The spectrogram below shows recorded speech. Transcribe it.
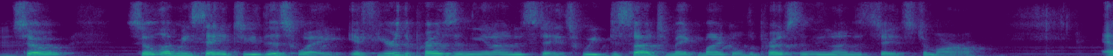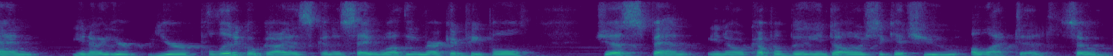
Mm. So so let me say it to you this way. If you're the president of the United States, we decide to make Michael the president of the United States tomorrow. And you know, your your political guy is going to say, well, the American people just spent, you know, a couple billion dollars to get you elected. So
